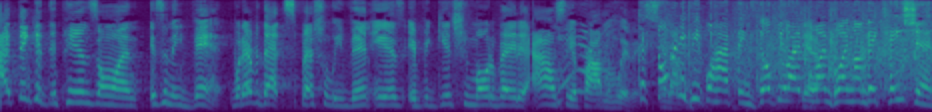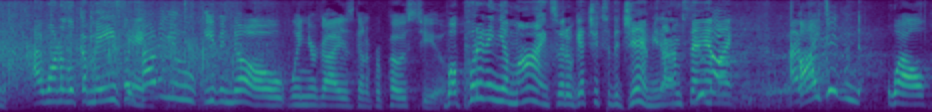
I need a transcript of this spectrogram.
I think it depends on it's an event, whatever that special event is. If it gets you motivated, I don't see a problem with it. Because so you know? many people have things. They'll be like, oh, Yeah. "Oh, I'm going on vacation. I want to look amazing." But how do you even know when your guy is gonna propose to you? Well, put it in your mind so it'll get you to the gym. You know what I'm saying? You know- like, I didn't. Well,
